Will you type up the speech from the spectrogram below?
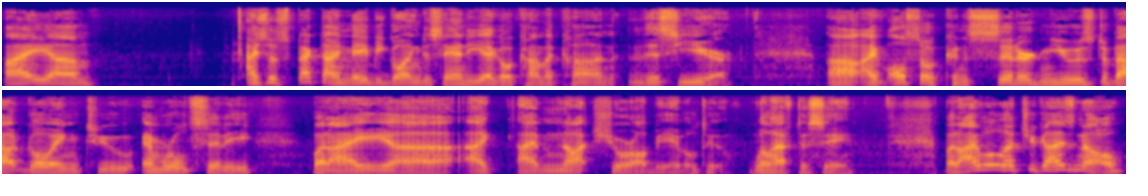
I um, I suspect I may be going to San Diego Comic Con this year. Uh, I've also considered, mused about going to Emerald City, but I, uh, I, I'm not sure I'll be able to. We'll have to see. But I will let you guys know.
